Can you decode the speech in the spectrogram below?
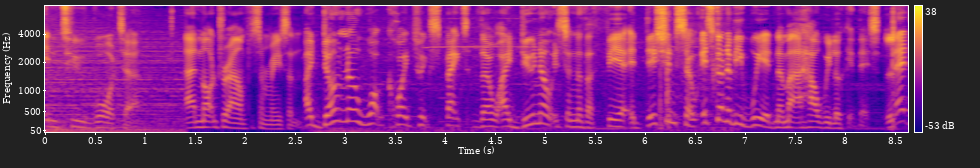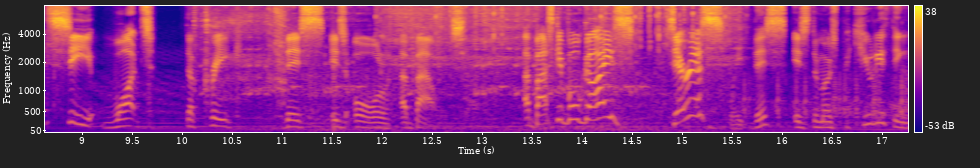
into water and not drown for some reason. I don't know what quite to expect, though I do know it's another Fear edition, so it's going to be weird no matter how we look at this. Let's see what the freak this is all about. A basketball, guys? Serious? Wait, this is the most peculiar thing.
